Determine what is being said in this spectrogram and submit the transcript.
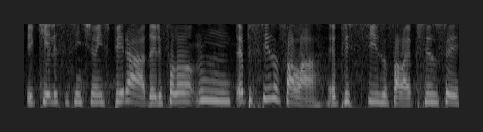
e que ele se sentiu inspirado. Ele falou: hum, eu preciso falar, eu preciso falar, eu preciso ser,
